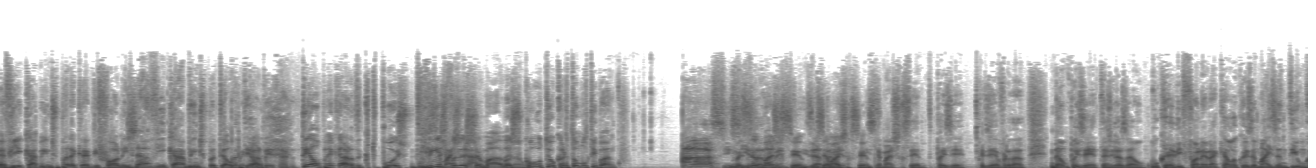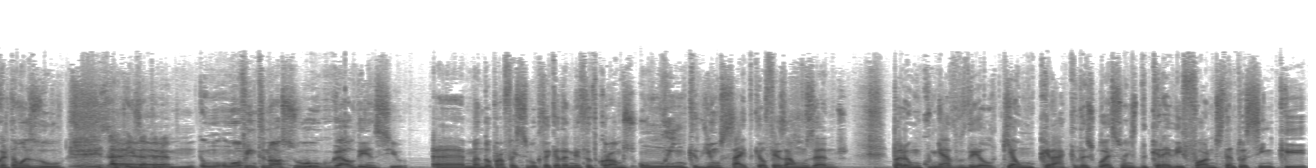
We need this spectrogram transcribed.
Havia cabines para credifone e já havia cabines para TLP Para Card. TLP Card. TLP Card que depois podias fazer caro, chamadas com o teu cartão multibanco. Ah, sim, Mas isso é mais recente, isso é mais recente. Isso é mais recente, pois é, pois é, é verdade. Não, pois é, tens razão. O Credifone era aquela coisa mais antiga, um cartão azul. Exatamente. Um, um ouvinte nosso, Hugo Gaudêncio, ah, mandou para o Facebook da Caderneta de Cromos um link de um site que ele fez há uns anos para um cunhado dele que é um craque das coleções de credifones. Tanto assim que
